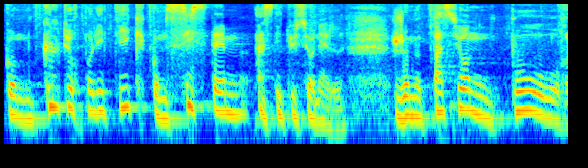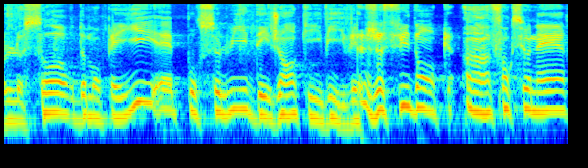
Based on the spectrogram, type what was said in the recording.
comme culture politique, comme système institutionnel. Je me passionne pour le sort de mon pays et pour celui des gens qui y vivent. Je suis donc un fonctionnaire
